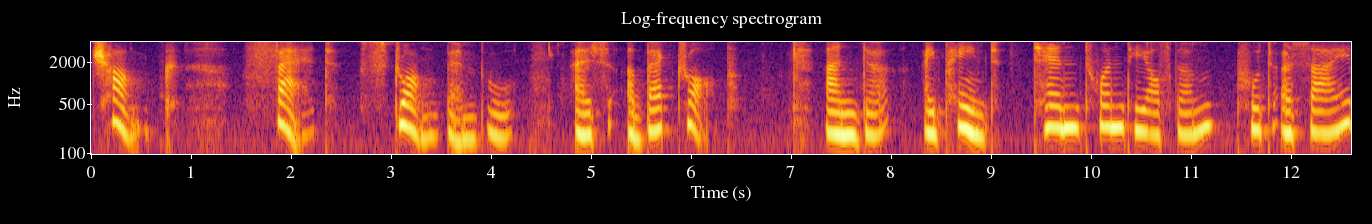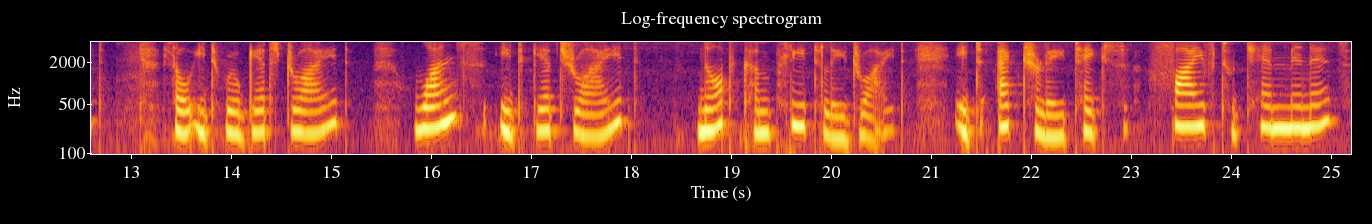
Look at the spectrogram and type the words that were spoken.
chunk, fat, strong bamboo as a backdrop. And uh, I paint 10 20 of them, put aside so it will get dried. Once it gets dried, not completely dried, it actually takes 5 to 10 minutes.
